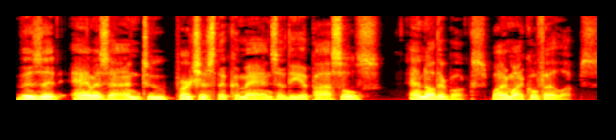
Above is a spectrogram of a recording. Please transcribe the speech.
Visit Amazon to purchase the Commands of the Apostles and other books by Michael Phillips.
